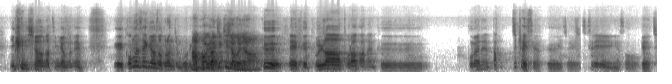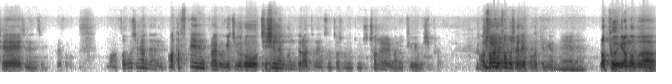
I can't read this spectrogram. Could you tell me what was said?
이그니션 같은 경우는 그 검은색이어서 그런지 모르겠는데 아막 찍히죠, 그죠? 그, 예, 그 돌라 돌아가는 그 보면은 딱 찍혀 있어요. 그 이제 스트링에서 이게 채지는지. 그래서 아마 써보시면은 아, 탑스핀 드라이브 위주로 치시는 분들한테는 진짜 저는 좀 추천을 많이 드리고 싶어요. 어, 써보, 기존에- 써보셔야 될 것 같긴 해요. 네, 네. 러프 이런 거보다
